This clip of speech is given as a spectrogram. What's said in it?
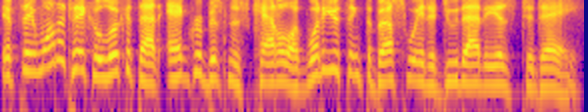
If they want to take a look at that agribusiness catalog, what do you think the best way to do that is today?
